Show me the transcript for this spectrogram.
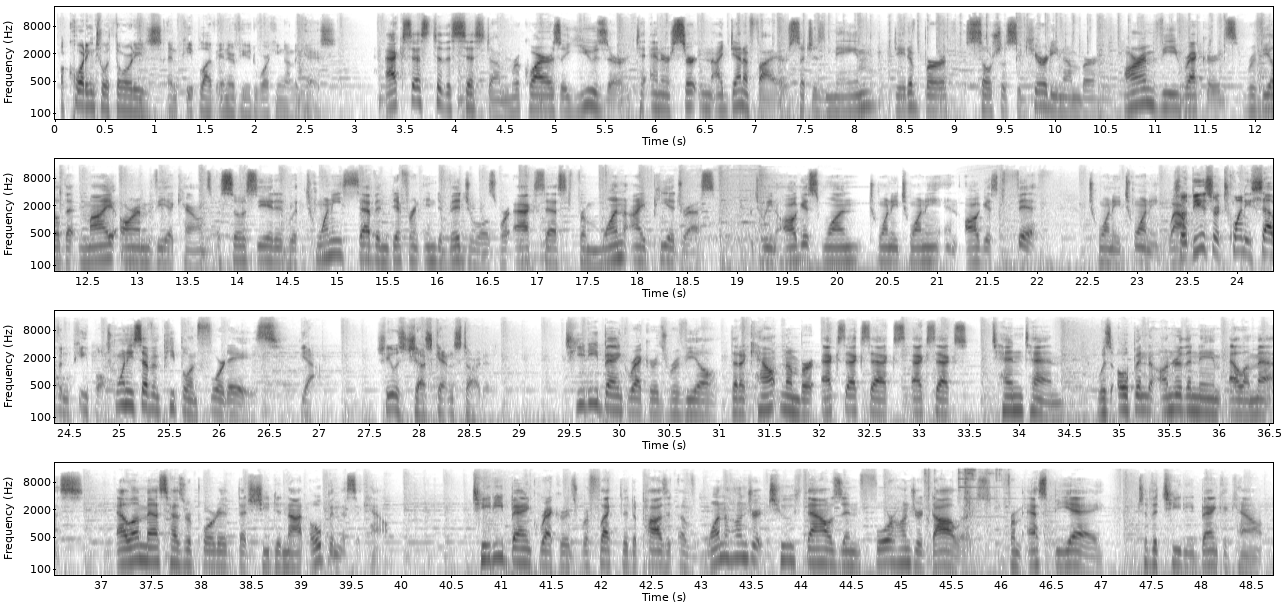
According to authorities and people I've interviewed working on the case. Access to the system requires a user to enter certain identifiers such as name, date of birth, social security number. RMV records revealed that my RMV accounts associated with 27 different individuals were accessed from one IP address between August 1, 2020 and August 5th, 2020. Wow. So these are 27 people. 27 people in four days. Yeah. She was just getting started. TD Bank records reveal that account number XXXXX1010 was opened under the name LMS. LMS has reported that she did not open this account. TD Bank records reflect the deposit of $102,400 from SBA to the TD Bank account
